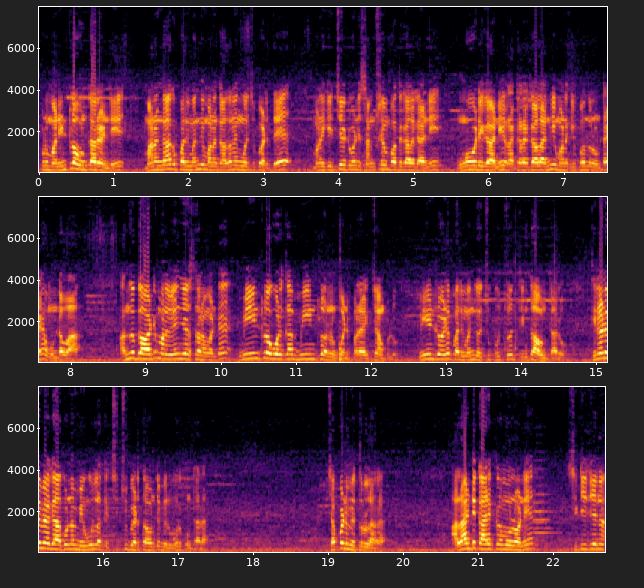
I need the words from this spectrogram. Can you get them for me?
ఇప్పుడు మన ఇంట్లో ఉంటారండి. మనం కాక పది మంది మనకు అదనంగా వచ్చి పడితే మనకి ఇచ్చేటువంటి సంక్షేమ పథకాలు కానీ ఇంకొకటి కానీ రకరకాల అన్నీ మనకి ఇబ్బందులు ఉంటాయా? ఉండవా? అందుకు కాబట్టి మనం ఏం చేస్తున్నామంటే మీ ఇంట్లో కూడా మీ ఇంట్లో అనుకోండి ఫర్ ఎగ్జాంపుల్ మీ ఇంట్లోనే పది మంది వచ్చి కూర్చొని తింటూ ఉంటారు. తినడమే కాకుండా మీ ఊళ్ళోకి చిచ్చు పెడతా ఉంటే మీరు ఊరుకుంటారా? చెప్పండి మిత్రులారా. అలాంటి కార్యక్రమంలోనే సిటిజన్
